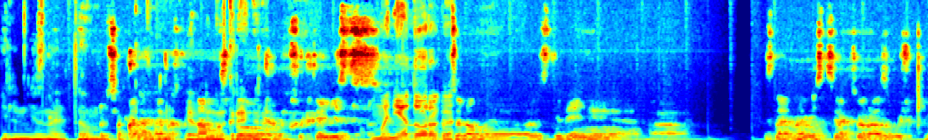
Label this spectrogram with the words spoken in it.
Или, не знаю, там... Ну, все понятно, потому что все-таки есть Мне дорого. определенное разделение а, не знаю, на месте актера озвучки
